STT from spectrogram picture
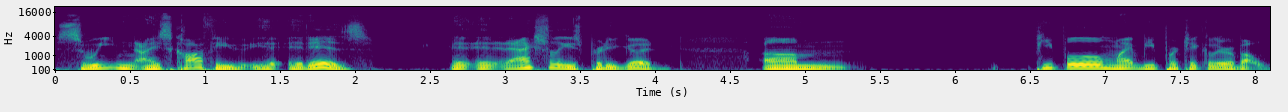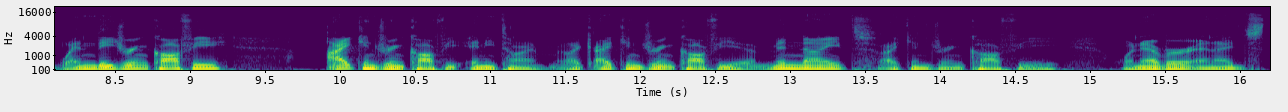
sweetened iced coffee. it, it is. It, it actually is pretty good. Um people might be particular about when they drink coffee. I can drink coffee anytime. Like I can drink coffee at midnight. I can drink coffee whenever, and I just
